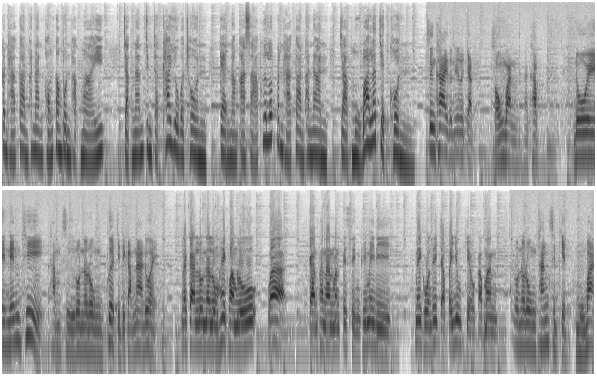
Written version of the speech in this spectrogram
ปัญหาการพนันของตำบลผักไหมจากนั้นจึงจัดค่ายเยาวชน แกนนำอาสาเพื่อลดปัญหาการพนันจากหมู่บ้านละ 7 คน ซึ่งค่ายตัวนี้เราจัด 2 วันนะครับ โดยเน้นที่ทำสื่อรณรงค์เพื่อกิจกรรมหน้าด้วย และการรณรงค์ให้ความรู้ว่าการพนันมันเป็นสิ่งที่ไม่ดี ไม่ควรที่จะไปยุ่งเกี่ยวกับมันรณรงค์ทั้ง 17 หมู่บ้าน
